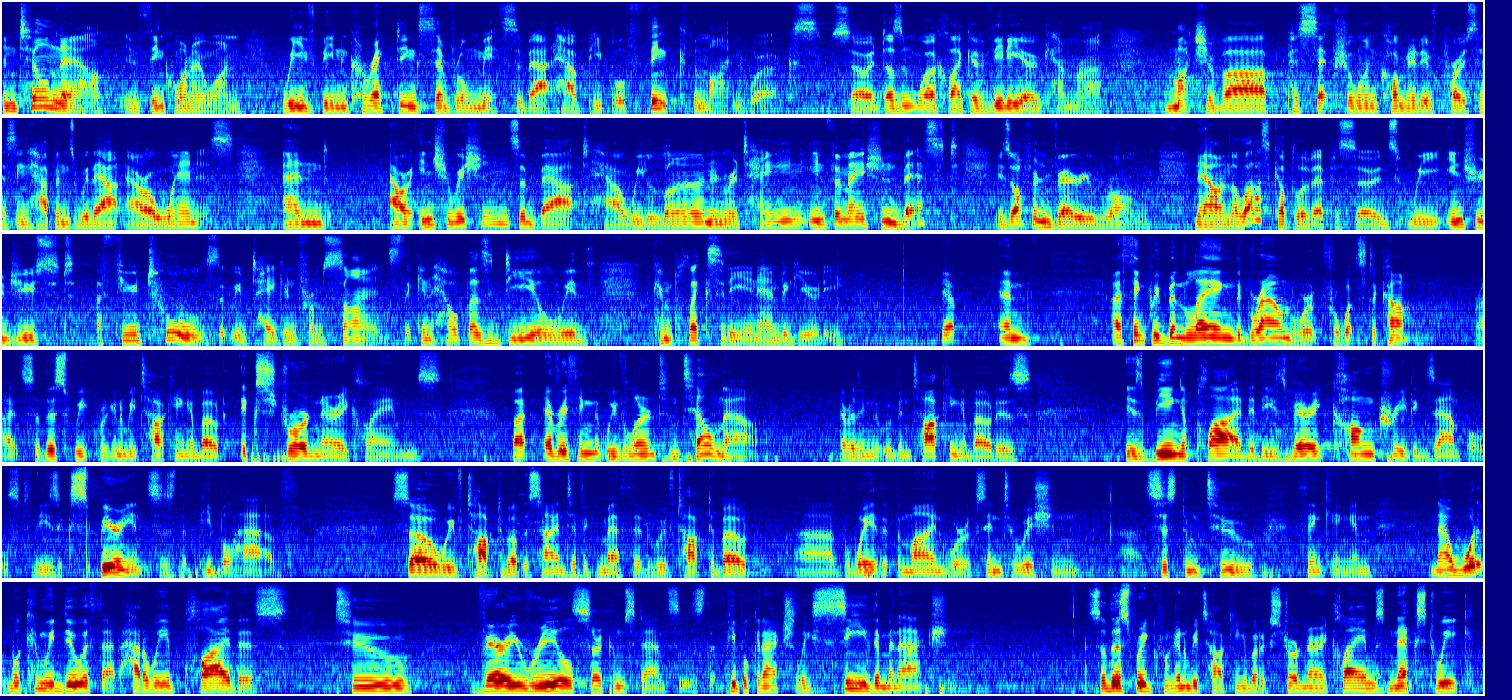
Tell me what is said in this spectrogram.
Until now, in Think 101, we've been correcting several myths about how people think the mind works. So it doesn't work like a video camera. Much of our perceptual and cognitive processing happens without our awareness. And our intuitions about how we learn and retain information best is often very wrong. Now, in the last couple of episodes, we introduced a few tools that we've taken from science that can help us deal with complexity and ambiguity. And I think we've been laying the groundwork for what's to come, right? So this week we're going to be talking about extraordinary claims, but everything that we've learned until now, everything that we've been talking about is, is being applied to these very concrete examples, to these experiences that people have. So we've talked about the scientific method, we've talked about uh, the way that the mind works, intuition, uh, system two thinking, and now what, what can we do with that? How do we apply this to very real circumstances that people can actually see them in action. So this week we're going to be talking about extraordinary claims. Next week,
